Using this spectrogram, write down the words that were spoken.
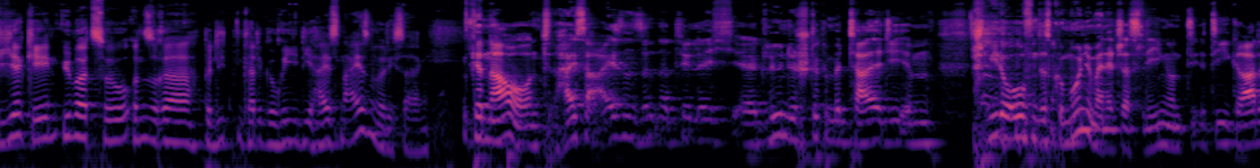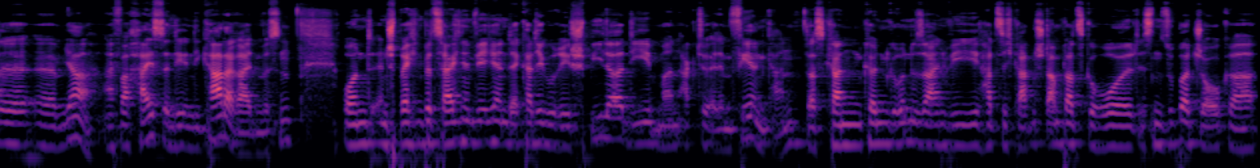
Wir gehen über zu unserer beliebten Kategorie, die heißen Eisen, würde ich sagen. Genau, und heiße Eisen sind natürlich äh, glühende Stücke Metall, die im Schmiedeofen des Communio Managers liegen und die, die gerade ähm, ja einfach heiß in die, in die Kader rein müssen. Und entsprechend bezeichnen wir hier in der Kategorie Spieler, die man aktuell empfehlen kann. Das kann, können Gründe sein, wie hat sich gerade einen Stammplatz geholt, ist ein super Joker,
